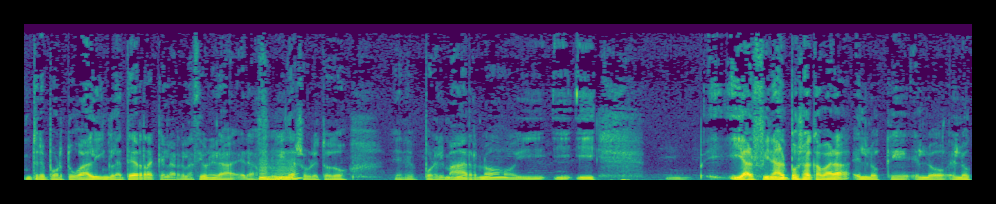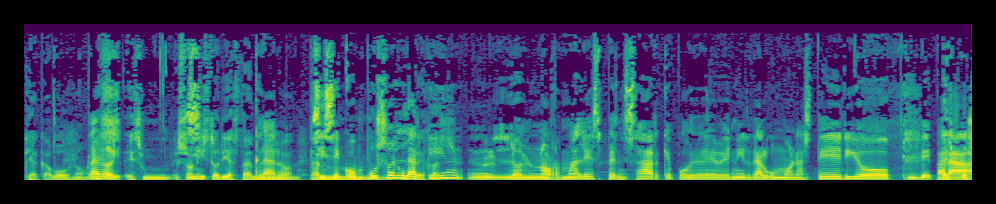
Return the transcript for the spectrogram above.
entre Portugal e Inglaterra, que la relación era, era fluida, sobre todo eh, por el mar, ¿no? y, y y al final pues acabará en lo que en lo, en lo que acabó no claro es, un, son historias tan claro. si se compuso en latín lo normal es pensar que puede venir de algún monasterio para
